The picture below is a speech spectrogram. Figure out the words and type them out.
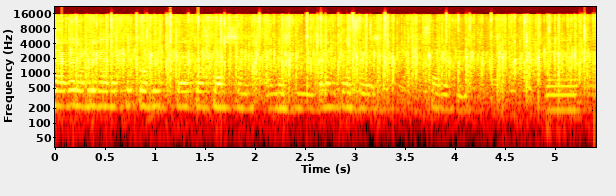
Já agora, obrigada pelo convite para a Eco Fashion. É mesmo um grande prazer estar aqui.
